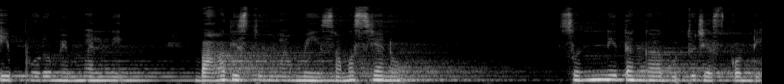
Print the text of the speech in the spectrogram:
ఇప్పుడు మిమ్మల్ని బాధిస్తున్న మీ సమస్యను సున్నితంగా గుర్తు చేసుకోండి.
